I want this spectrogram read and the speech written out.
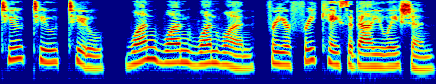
222 1111 for your free case evaluation.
